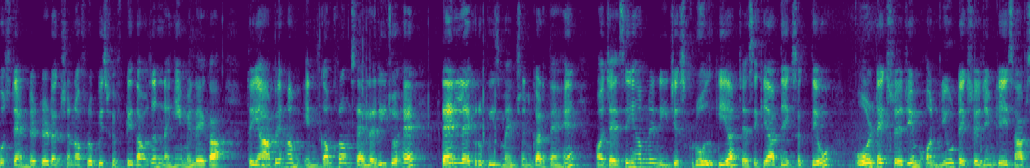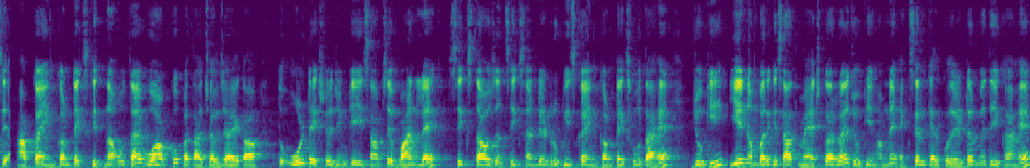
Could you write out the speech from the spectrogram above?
आपको standard deduction of rupees fifty thousand नहीं मिलेगा। तो यहाँ पे हम इनकम फ्रॉम सैलरी जो है टेन लाख रुपीज़ मेंशन करते हैं। और जैसे ही हमने नीचे स्क्रॉल किया, जैसे कि आप देख सकते हो ओल्ड टैक्स रेजिम और न्यू टैक्स रेजिम के हिसाब से आपका इनकम टैक्स कितना होता है, वो आपको पता चल जाएगा। तो ओल्ड टैक्स रेजिम के हिसाब से one lakh six thousand six hundred rupees का इनकम टैक्स होता है। जो कि ये नंबर के साथ मैच कर रहा है, जो कि हमने एक्सेल कैलकुलेटर में देखा है।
